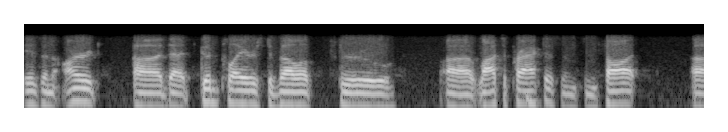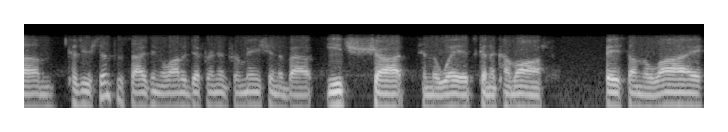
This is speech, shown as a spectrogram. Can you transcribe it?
is an art uh, that good players develop through uh, lots of practice and some thought because um, you're synthesizing a lot of different information about each shot and the way it's going to come off based on the lie,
